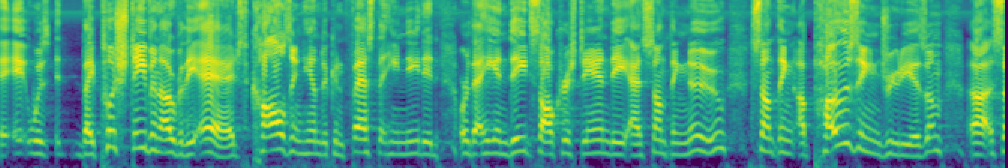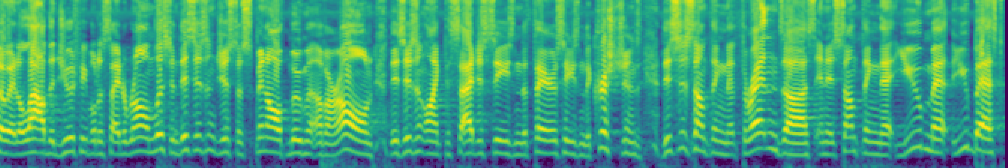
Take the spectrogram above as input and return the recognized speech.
It, it was it, they pushed Stephen over the edge, causing him to confess that he needed or that he indeed saw Christianity as something new, something opposing Judaism. Uh, so it allowed the Jewish people to say to Rome, "Listen, this isn't just a spin-off movement of our own. This isn't like the Sadducees and the Pharisees." Pharisees and the Christians. This is something that threatens us, and it's something that you, met, you best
